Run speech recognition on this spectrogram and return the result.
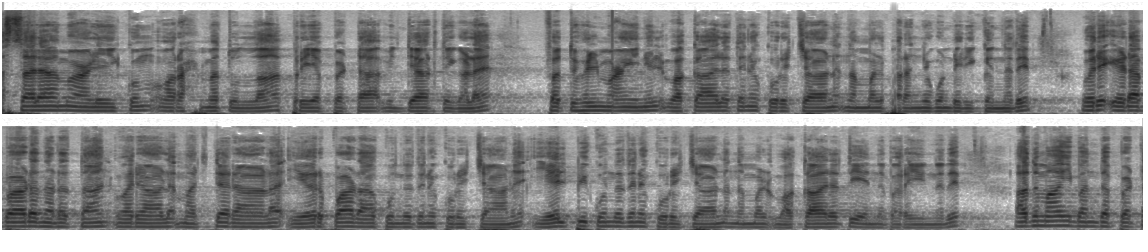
അസ്സലാമു അലൈക്കും വറഹമത്തുള്ള. പ്രിയപ്പെട്ട വിദ്യാർത്ഥികളെ ഫത്തുഹുൽ മൈനിൽ വക്കാലത്തിനെ കുറിച്ചാണ് നമ്മൾ പറഞ്ഞുകൊണ്ടിരിക്കുന്നത്. ഒരു ഇടപാട് നടത്താൻ ഒരാൾ മറ്റൊരാളെ ഏർപ്പാടാക്കുന്നതിനെ കുറിച്ചാണ് ഏൽപ്പിക്കുന്നതിനെ കുറിച്ചാണ് നമ്മൾ വക്കാലത്ത് എന്ന് പറയുന്നത്. അതുമായി ബന്ധപ്പെട്ട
